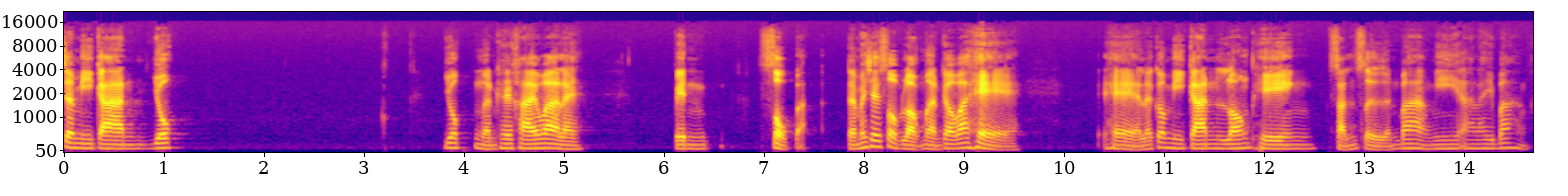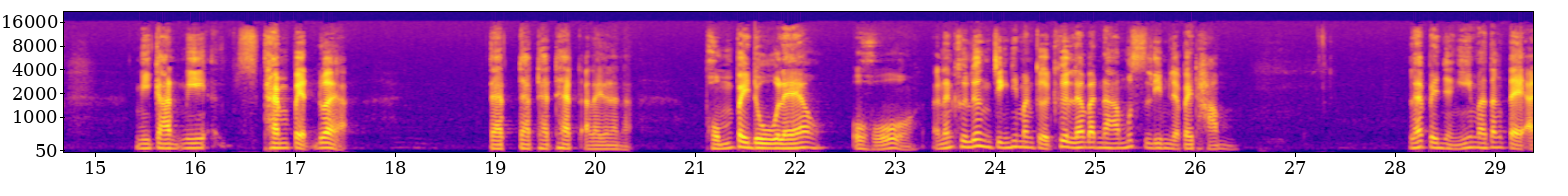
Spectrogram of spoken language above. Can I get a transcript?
จะมีการยก ยกเหมือนคล้าย ๆ ว่าอะไร เป็น ศพอะแต่ไม่ใช่ศพหรอกเหมือนกับว่าแห่แห่แล้วก็มีการร้องเพลงสรรเสริญบ้าง มีอะไรบ้าง มีการมีแทมเป็ดด้วยอะแตดแตดแทดแทดอะไรนั่นอะผมไปดูแล้ว โอ้โห อันนั้นคือเรื่องจริงที่มันเกิดขึ้นแล้วบรรดามุสลิมเนี่ยไปทำและเป็นอย่างนี้มาตั้งแต่อ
